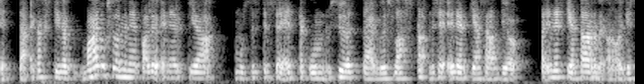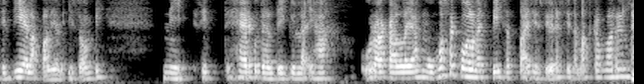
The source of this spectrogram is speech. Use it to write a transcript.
että ekaksikin vaelluksella menee paljon energiaa, mutta sitten se, että kun syöttää myös lasta, niin se energiansaanti on, tai energian tarve on oikeasti vielä paljon isompi. Niin sitten herkuteltiin kyllä ihan urakalla ja muun muassa kolmet pizzat taisin syödä siinä matkan varrella.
